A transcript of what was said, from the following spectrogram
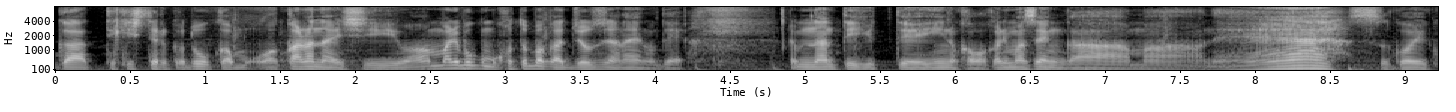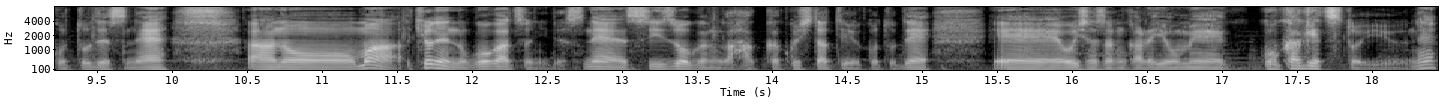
が適してるかどうかもわからないし、あんまり僕も言葉が上手じゃないので、なんて言っていいのか分かりませんがまあねすごいことですね。あの、まあ去年の5月にですね膵臓がんが発覚したということで、えー、お医者さんから余命5ヶ月というね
